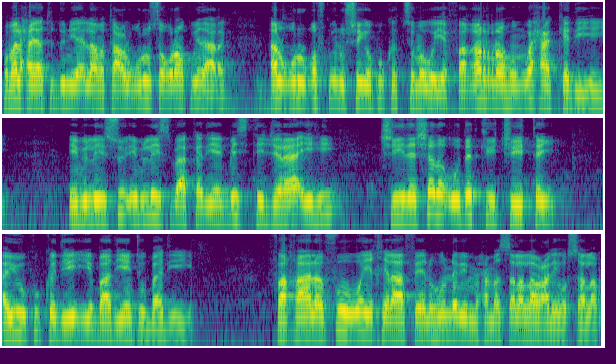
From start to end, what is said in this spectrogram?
wama lxayaatu dunya ilaa mataacu lquruur soo qur'aanku mid arag alquruur qofku inuu shayga ku kadsamo weeye fa qarahum waxaa kadiyey ibliisu ibliis baa kadiyey biistijraa'ihi jiidashada uu dadkii jiitay ayuu ku kadiyey iyo baadiyeynta uu baadiyeyey fa way khilaafeen hu nebi moxamed sala allahu caleyhi wasalam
